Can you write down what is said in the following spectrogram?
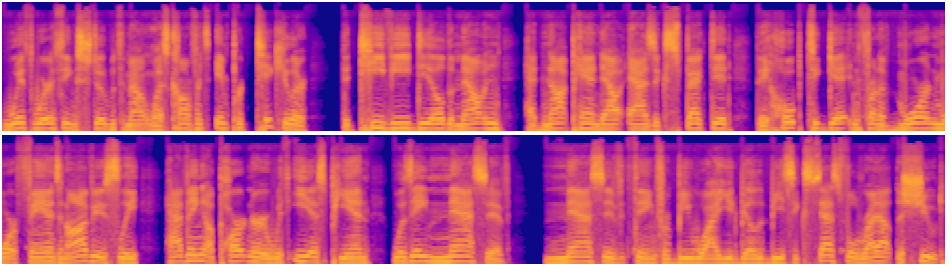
with where things stood with the Mountain West Conference, in particular the TV deal, the Mountain had not panned out as expected. They hoped to get in front of more and more fans. And obviously, having a partner with ESPN was a massive, massive thing for BYU to be able to be successful right out the chute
